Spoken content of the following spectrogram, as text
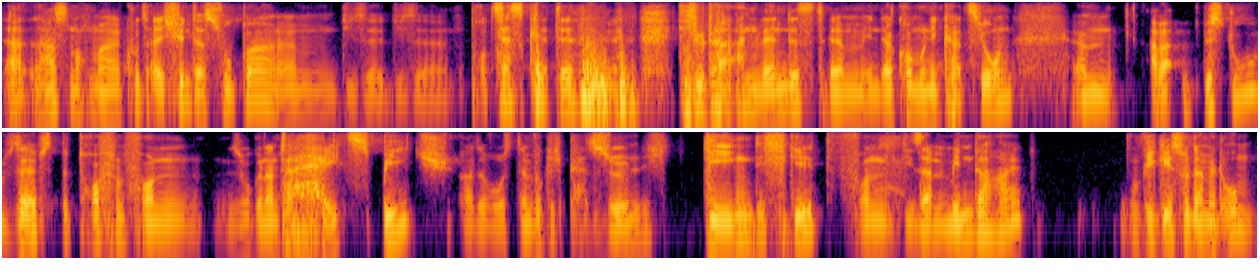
Lars, noch mal kurz, also ich finde das super, ähm, diese, diese Prozesskette, die du da anwendest ähm, in der Kommunikation. Ähm, aber bist du selbst betroffen von sogenannter Hate Speech, also wo es dann wirklich persönlich gegen dich geht von dieser Minderheit? Wie gehst du damit um?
